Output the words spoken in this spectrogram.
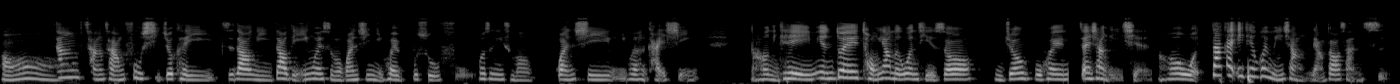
哦。当常常复习，就可以知道你到底因为什么关系你会不舒服，或是你什么关系你会很开心。然后你可以面对同样的问题的时候，你就不会再像以前。然后我大概一天会冥想两到三次。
